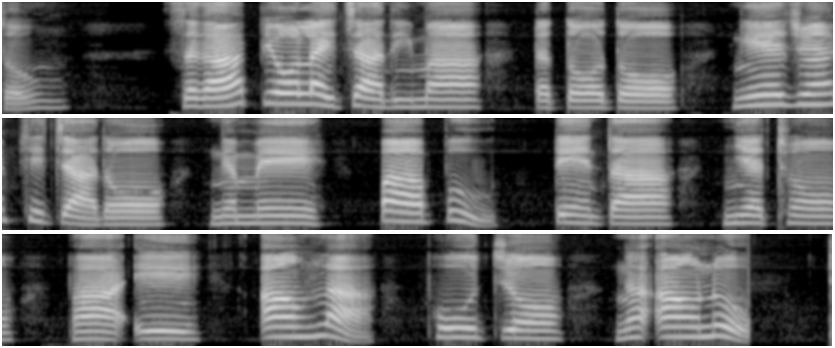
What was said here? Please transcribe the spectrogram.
ဆုံးစကားပြောလိုက်ကြသည်မှာတတော်တော်ငယ်ကျွမ်းဖြစ်ကြသောငမဲပါပုတင်တာညက်ထွန်း ဘာအေးအောင်လှဖိုးကျွန်းငအောင်တို့တ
